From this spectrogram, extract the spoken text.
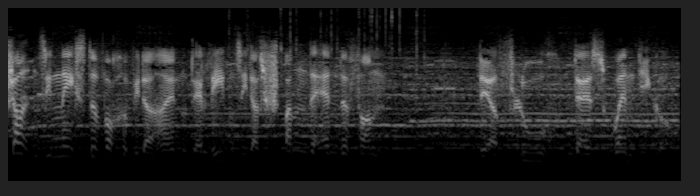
Schalten Sie nächste Woche wieder ein und erleben Sie das spannende Ende von Der Fluch des Wendigo.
